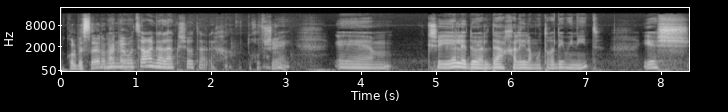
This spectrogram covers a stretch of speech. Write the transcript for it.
הכל בסדר? אבל מה אני קרה? רוצה רגע להקשות עליך. אתה חופשי? אוקיי? אמ, כשילד או ילדה חלילה מוטרדים מינית, יש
